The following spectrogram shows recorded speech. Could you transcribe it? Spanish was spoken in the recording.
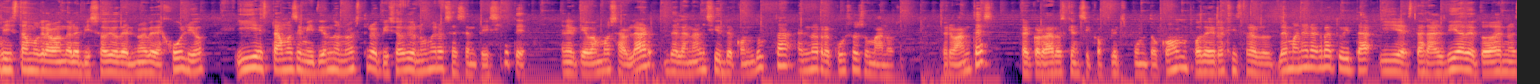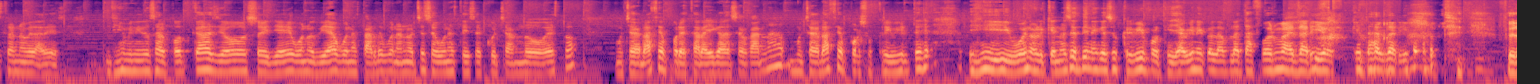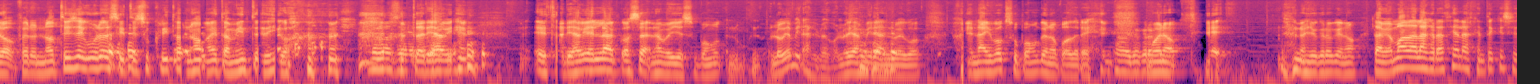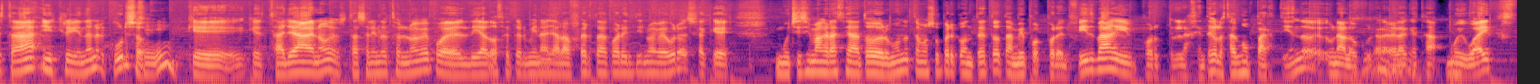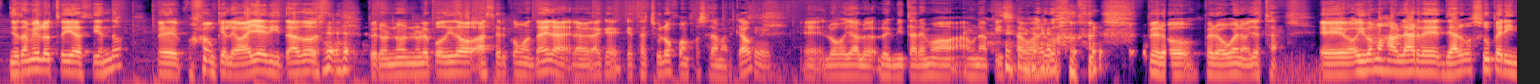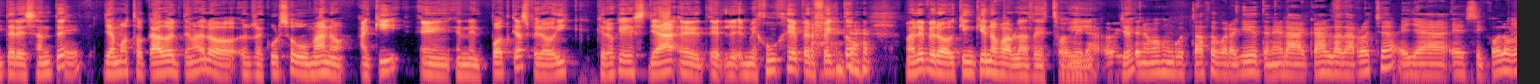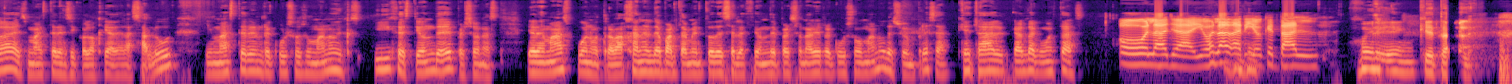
Hoy estamos grabando el episodio del 9 de julio y estamos emitiendo nuestro episodio número 67, en el que vamos a hablar del análisis de conducta en los recursos humanos. Pero antes, recordaros que en psicoflix.com podéis registraros de manera gratuita y estar al día de todas nuestras novedades. Bienvenidos al podcast, yo soy Jay, buenos días, buenas tardes, buenas noches según estéis escuchando esto. Muchas gracias por estar ahí cada semana, muchas gracias por suscribirte y bueno, el que no se tiene que suscribir porque ya viene con la plataforma es Darío. ¿Qué tal Darío? Pero, pero no estoy seguro de si estoy suscrito o no, ¿eh? también te digo. No lo sé. Estaría bien. Estaría bien la cosa. No, pero yo supongo que. lo voy a mirar luego, lo voy a mirar luego. En iBox supongo que no podré. bueno, eh, No, yo creo que no. También vamos a dar las gracias a la gente que se está inscribiendo en el curso. Que, que, está ya, ¿no? Está saliendo esto el 9, pues el día 12 termina ya la oferta a 49 euros. O sea que muchísimas gracias a todo el mundo. Estamos súper contentos también por, por el feedback y por la gente que lo está compartiendo. Es una locura, la verdad que está muy guay. Yo también lo estoy haciendo. Eh, aunque le vaya editado, pero no, no, lo he podido hacer como tal. La, la verdad que, está chulo, Juanjo se la ha marcado. Eh, luego ya lo, invitaremos a una pizza o algo. pero, pero bueno, ya está. Eh, hoy vamos a hablar de, algo súper interesante. Ya hemos tocado el tema de los recursos humanos aquí en, en el podcast, pero hoy creo que es ya eh, el, mejunje perfecto, ¿vale? Pero ¿quién, ¿quién nos va a hablar de esto? Pues mira, hoy tenemos un gustazo por aquí de tener a Carla de Arrocha. Ella es psicóloga, es máster en psicología de la salud y máster en recursos humanos y gestión de personas. Y además, bueno, trabaja en el departamento de selección de personal y recursos humanos de su empresa. ¿Qué tal, Carla? ¿Cómo estás? Hola, Yay. Hola, Darío. ¿Qué tal? Muy bien. ¿Qué tal?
